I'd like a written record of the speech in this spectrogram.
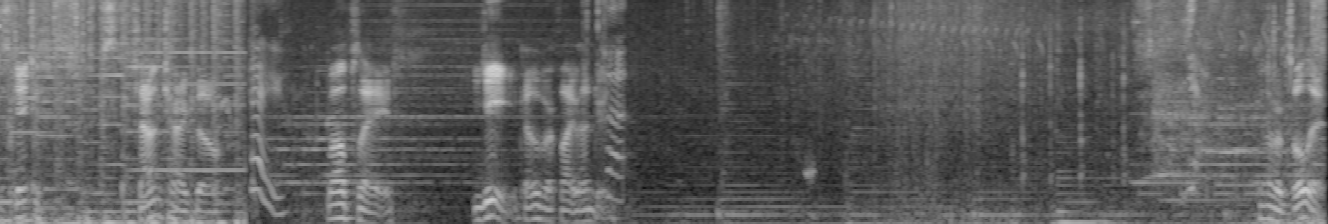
This game soundtrack though. Hey, Well played. Yeek, over 500. Another bullet.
